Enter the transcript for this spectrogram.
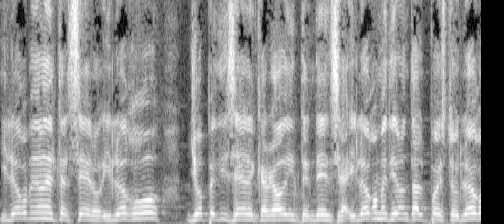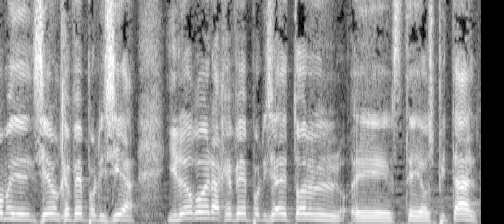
Y luego me dieron el tercero, y luego yo pedí ser el encargado de intendencia, y luego me dieron tal puesto, y luego me hicieron jefe de policía, y luego era jefe de policía de todo el eh, este, hospital,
